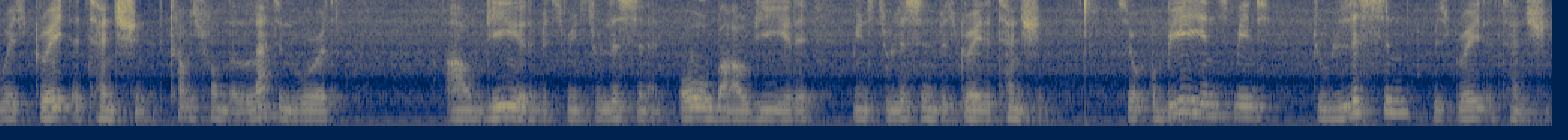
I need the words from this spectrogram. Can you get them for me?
with great attention. It comes from the Latin word audire, which means to listen, and obaudire means to listen with great attention. So obedience means to listen with great attention.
